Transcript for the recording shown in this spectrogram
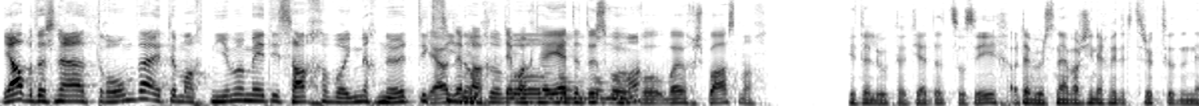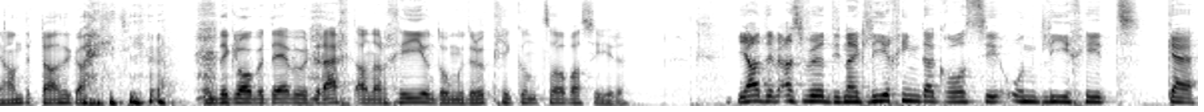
ja, aber das ist eine Traumwelt. Da macht niemand mehr die Sachen, die eigentlich nötig Ja, sind. dann macht, oder dann wo- macht ja jeder wo- das, was macht. wo, wo einfach Spass macht. Ja, dann schaut halt jeder zu sich. Aber dann würde es dann wahrscheinlich wieder zurück zu den Neandertalern gehen. irgendwie. Und ich glaube, der würde recht Anarchie und Unterdrückung und so passieren. Ja, es würde dann gleich in der grosse Ungleichheit geben.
